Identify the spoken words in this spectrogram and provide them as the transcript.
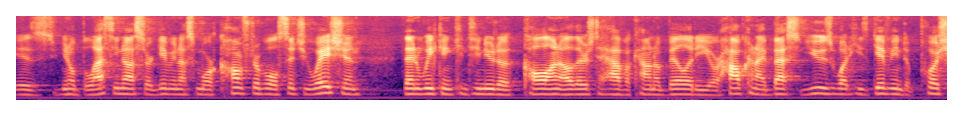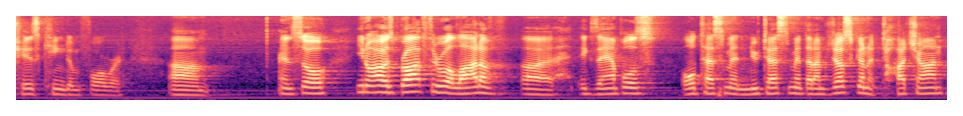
is you know blessing us or giving us more comfortable situation then we can continue to call on others to have accountability or how can I best use what he's giving to push his kingdom forward. Um, and so, you know, I was brought through a lot of uh, examples, Old Testament and New Testament, that I'm just going to touch on.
